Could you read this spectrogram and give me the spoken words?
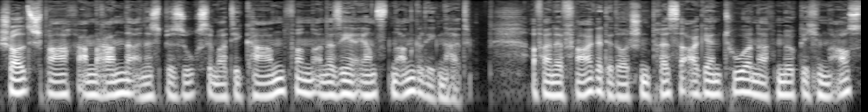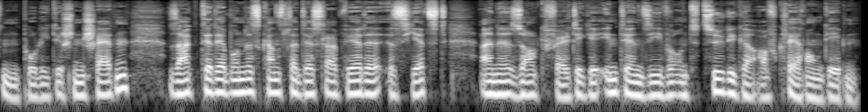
Scholz sprach am Rande eines Besuchs im Vatikan von einer sehr ernsten Angelegenheit. Auf eine Frage der deutschen Presseagentur nach möglichen außenpolitischen Schäden sagte der Bundeskanzler, deshalb werde es jetzt eine sorgfältige, intensive und zügige Aufklärung geben.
